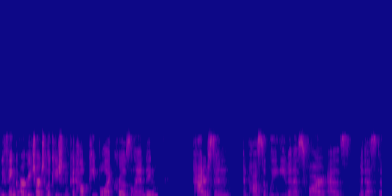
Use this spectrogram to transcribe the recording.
We think our recharge location could help people at Crow's Landing, Patterson, and possibly even as far as Modesto.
